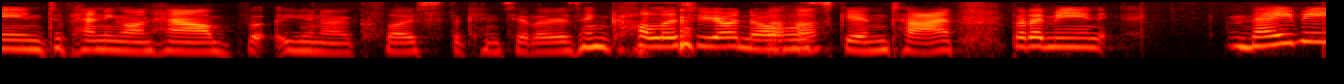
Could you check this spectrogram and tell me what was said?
mean, depending on how you know close the concealer is in color to your normal Uh-huh. skin type. But I mean, maybe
